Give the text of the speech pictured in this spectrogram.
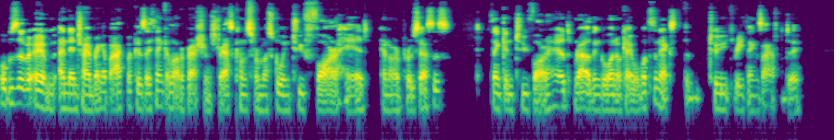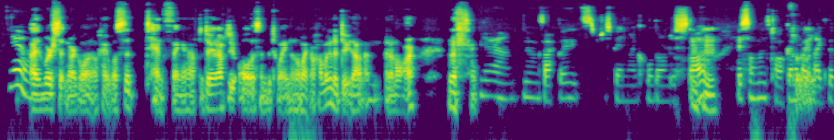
What was the, um, and then try and bring it back because I think a lot of pressure and stress comes from us going too far ahead in our processes thinking too far ahead rather than going, okay, well, what's the next two, three things I have to do? yeah. And we're sitting there going, okay, what's the tenth thing I have to do? And I have to do all this in between. And I'm like, oh, how am I going to do that in, in an hour? And it's like, Yeah, no, exactly. It's just being like, hold on, just stop. mhm. If someone's talking Totally. about like the,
